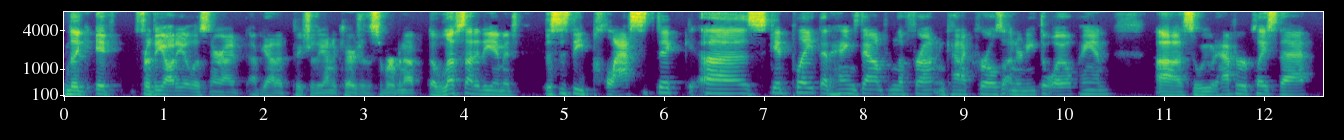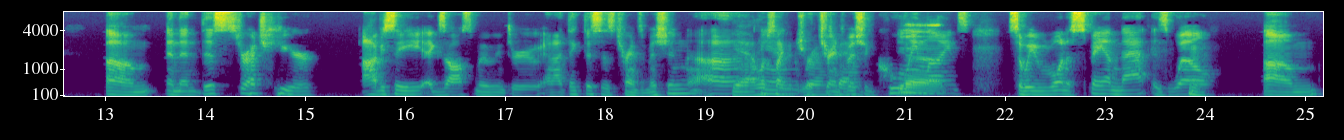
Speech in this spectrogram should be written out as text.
like, if for the audio listener, I, I've got a picture of the undercarriage of the Suburban up. The left side of the image, this is the plastic uh, skid plate that hangs down from the front and kind of curls underneath the oil pan. Uh, so we would have to replace that. Um, and then this stretch here, obviously exhaust moving through, and I think this is transmission. Uh, Yeah, it looks like a trans with pan. transmission cooling Yeah. lines. So we would want to span that as well. Hmm. Um,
